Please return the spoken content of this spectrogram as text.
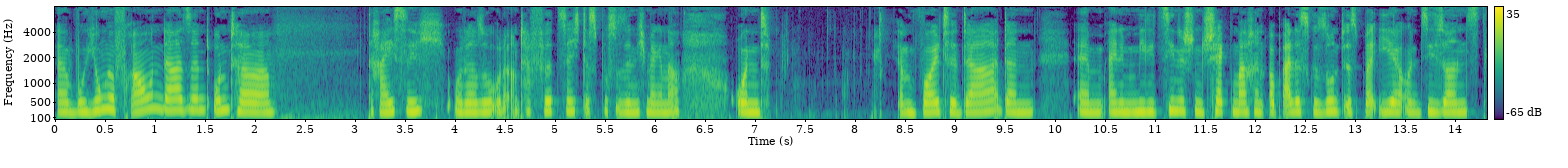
äh, wo junge Frauen da sind unter 30 oder so oder unter 40, das wusste sie nicht mehr genau. Und ähm, wollte da dann ähm, einen medizinischen Check machen, ob alles gesund ist bei ihr und sie sonst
